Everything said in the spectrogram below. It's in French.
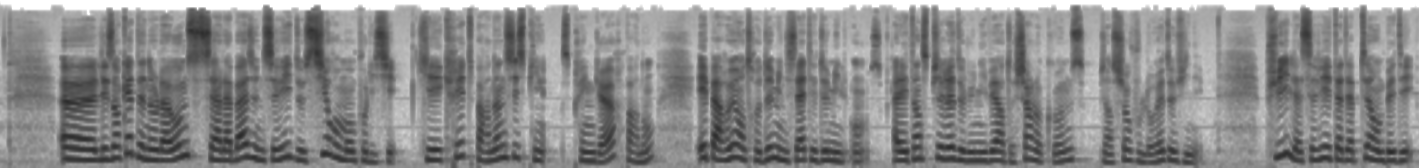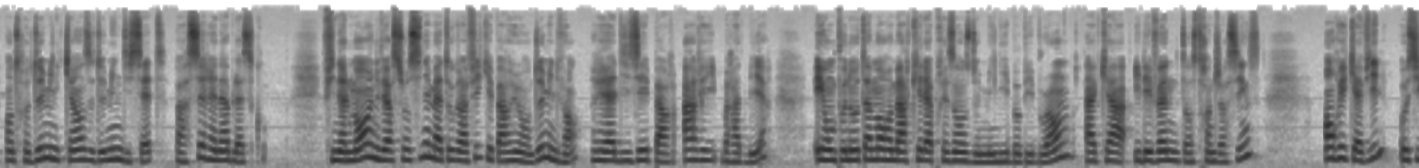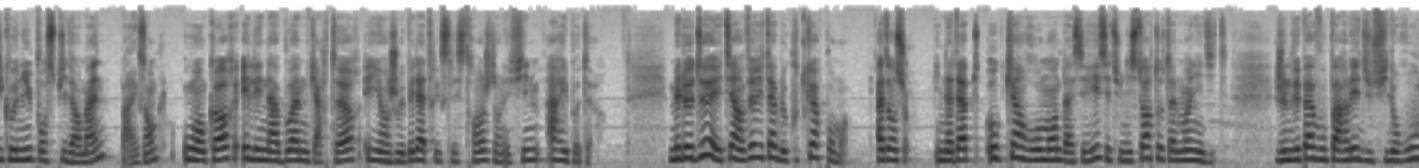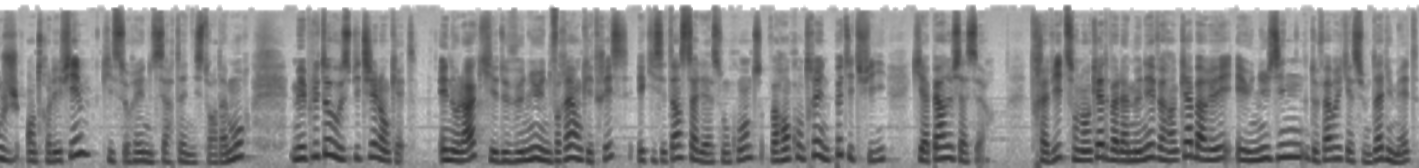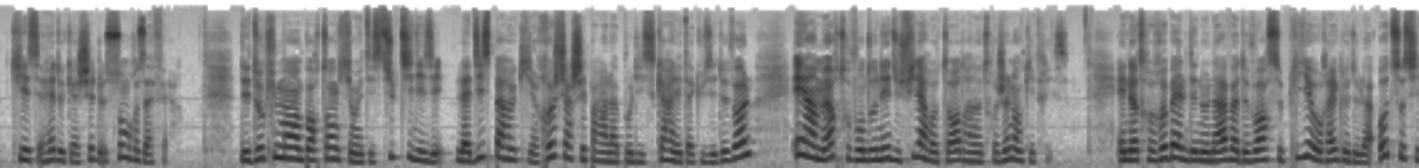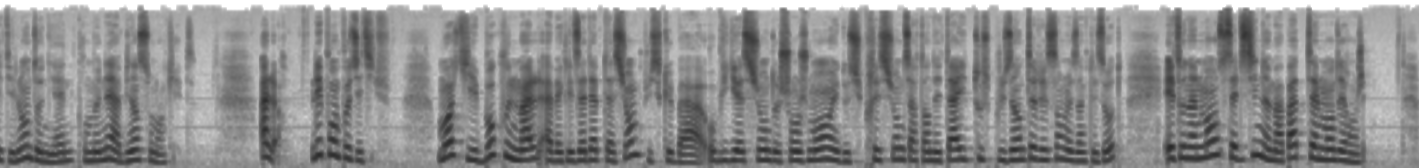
Euh, les enquêtes d'Enola Holmes, c'est à la base une série de six romans policiers, qui est écrite par Nancy Springer pardon, et parue entre 2007 et 2011. Elle est inspirée de l'univers de Sherlock Holmes, bien sûr vous l'aurez deviné. Puis la série est adaptée en BD entre 2015 et 2017 par Serena Blasco. Finalement, une version cinématographique est parue en 2020, réalisée par Harry Bradbeer, et on peut notamment remarquer la présence de Millie Bobby Brown, aka Eleven dans Stranger Things, Henry Cavill, aussi connu pour Spider-Man, par exemple, ou encore Helena Bonham Carter, ayant joué Bellatrix Lestrange dans les films Harry Potter. Mais le 2 a été un véritable coup de cœur pour moi. Attention, il n'adapte aucun roman de la série, c'est une histoire totalement inédite. Je ne vais pas vous parler du fil rouge entre les films, qui serait une certaine histoire d'amour, mais plutôt vous pitcher l'enquête. Enola, qui est devenue une vraie enquêtrice et qui s'est installée à son compte, va rencontrer une petite fille qui a perdu sa sœur. Très vite, son enquête va la mener vers un cabaret et une usine de fabrication d'allumettes qui essaieraient de cacher de sombres affaires. Des documents importants qui ont été subtilisés, la disparue qui est recherchée par la police car elle est accusée de vol, et un meurtre vont donner du fil à retordre à notre jeune enquêtrice. Et notre rebelle Denona va devoir se plier aux règles de la haute société londonienne pour mener à bien son enquête. Alors, les points positifs. Moi qui ai beaucoup de mal avec les adaptations, puisque bah, obligation de changement et de suppression de certains détails, tous plus intéressants les uns que les autres, étonnamment, celle-ci ne m'a pas tellement dérangée.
